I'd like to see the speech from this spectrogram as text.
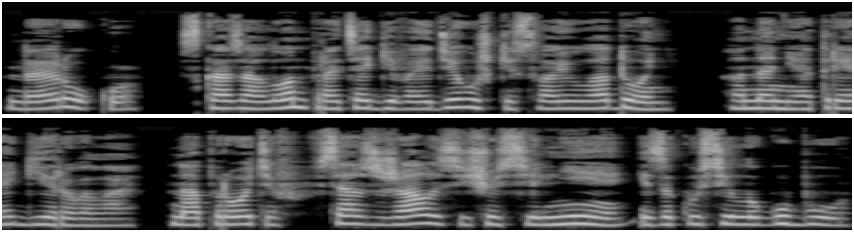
«Дай руку», сказал он, протягивая девушке свою ладонь. Она не отреагировала. Напротив, вся сжалась еще сильнее и закусила губу.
